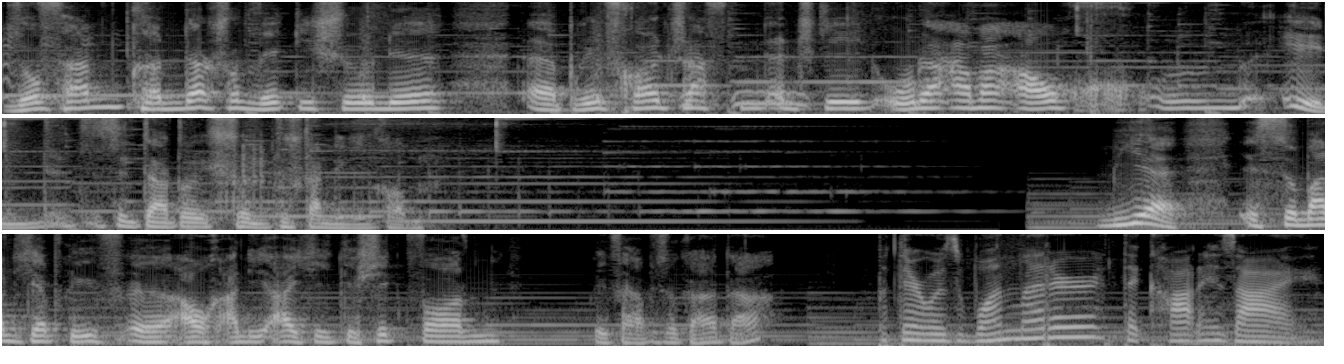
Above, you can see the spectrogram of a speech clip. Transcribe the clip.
Insofern können da schon wirklich schöne äh, Brieffreundschaften entstehen oder aber auch äh, Ehen sind dadurch schon zustande gekommen. Mir ist so mancher Brief äh, auch an die Eiche geschickt worden. Briefe habe ich sogar da. But there was one letter that caught his eye.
